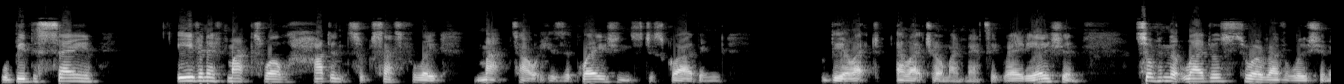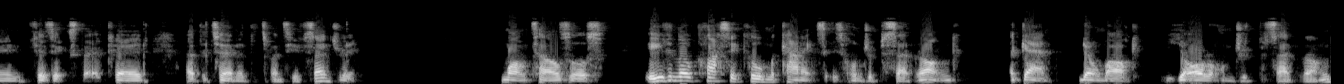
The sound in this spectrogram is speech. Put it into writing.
would be the same even if Maxwell hadn't successfully mapped out his equations describing the elect- electromagnetic radiation. something that led us to a revolution in physics that occurred at the turn of the 20th century. Morgue tells us, even though classical mechanics is 100% wrong, again, no Morgue, you're 100% wrong,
